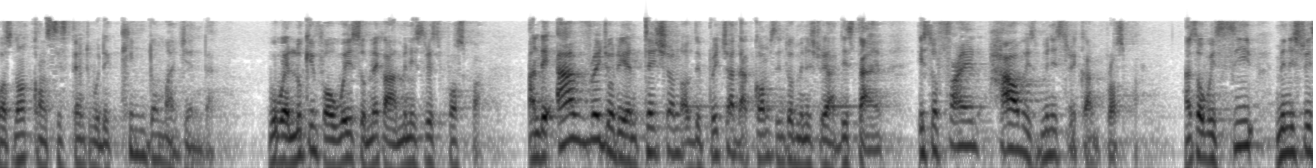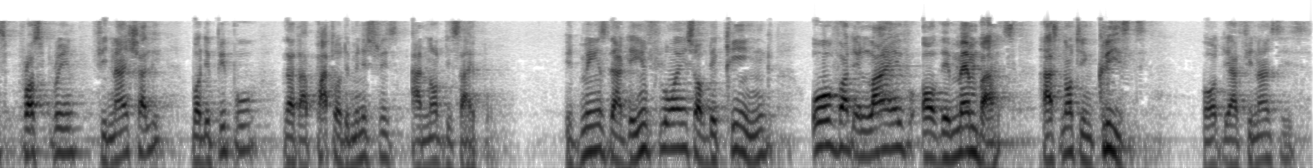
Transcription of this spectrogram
was not consistent with the kingdom agenda. We were looking for ways to make our ministries prosper. And the average orientation of the preacher that comes into ministry at this time is to find how his ministry can prosper. And so we see ministries prospering financially, but the people that are part of the ministries are not disciples. It means that the influence of the king over the life of the members has not increased, but their finances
